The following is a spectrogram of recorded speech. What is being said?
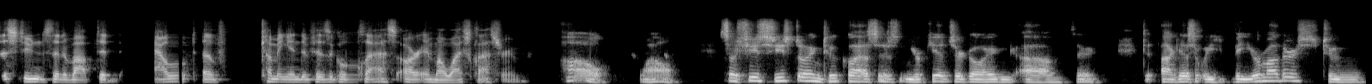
the students that have opted out of coming into physical class are in my wife's classroom. Oh, wow. So she's she's doing two classes, and your kids are going. Um, to, to- I guess it would be your mother's to.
